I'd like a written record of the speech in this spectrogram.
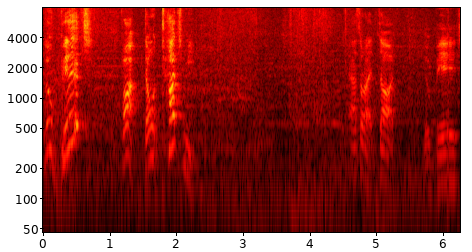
Little bitch! Fuck, don't touch me! That's what I thought, little bitch.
